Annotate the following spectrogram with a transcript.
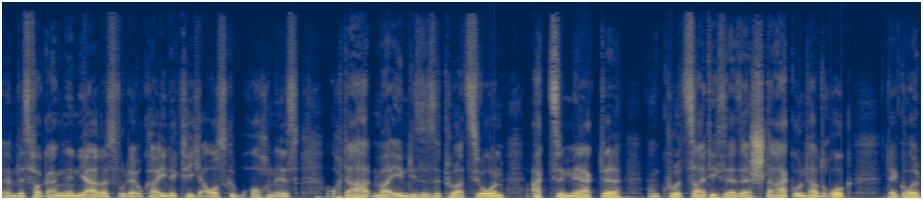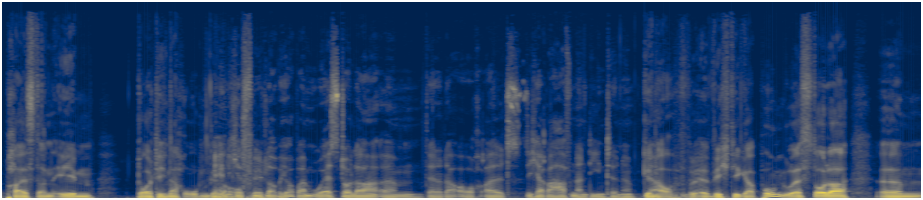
ähm, des vergangenen Jahres, wo der Ukraine-Krieg ausgebrochen ist. Auch da hatten wir eben diese Situation, Aktienmärkte dann kurzzeitig sehr, sehr stark unter Druck, der Goldpreis dann eben deutlich nach oben gelaufen. Ähnliches Bild, glaube ich, auch beim US-Dollar, ähm, der da auch als sicherer Hafen dann diente. Ne? Genau, ja. Genau. wichtiger Punkt. US-Dollar ähm,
